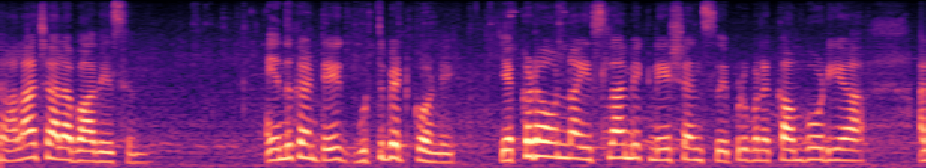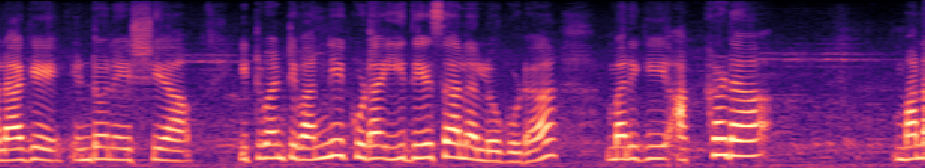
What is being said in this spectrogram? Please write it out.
చాలా చాలా బాధేసింది ఎందుకంటే గుర్తుపెట్టుకోండి ఎక్కడ ఉన్న ఇస్లామిక్ నేషన్స్ ఇప్పుడు మన కంబోడియా అలాగే ఇండోనేషియా ఇటువంటివన్నీ కూడా ఈ దేశాలలో కూడా మనకి అక్కడ మన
